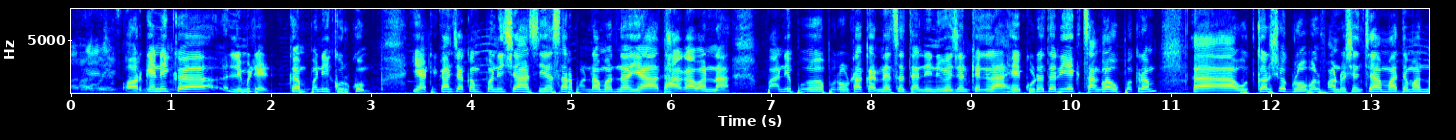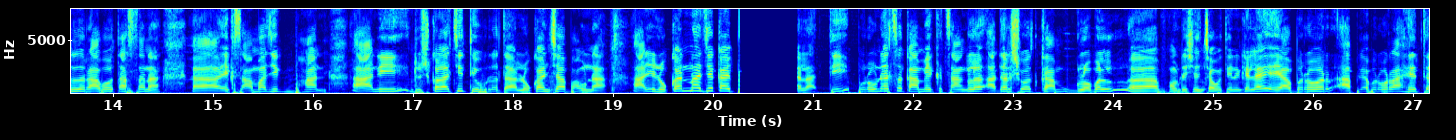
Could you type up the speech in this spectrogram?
organic limited company Kurkumbh या ठिकाणच्या कंपनीच्या सी एस आर फंडामधनं या दहा गावांना पाणी पु पुरवठा करण्याचं त्यांनी नियोजन केलेलं आहे. कुठेतरी एक चांगला उपक्रम uh, उत्कर्ष ग्लोबल फाउंडेशनच्या माध्यमातून राबवत असताना uh, एक सामाजिक भान आणि दुष्काळाची तीव्रता लोकांच्या भावना आणि लोकांना जे काय ती पुरवण्याचं काम एक चांगलं आदर्शवत काम ग्लोबल फाउंडेशनच्या वतीने केलं आहे. याबरोबर आपल्याबरोबर आहेत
